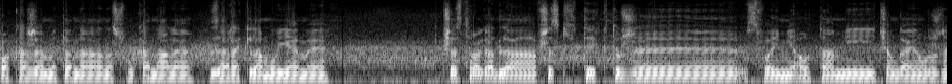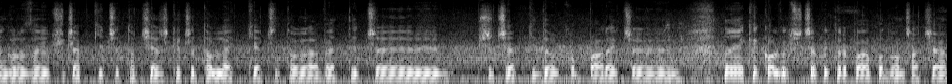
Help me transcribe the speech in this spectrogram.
pokażemy to na naszym kanale, zareklamujemy. Przestroga dla wszystkich tych, którzy swoimi autami ciągają różnego rodzaju przyczepki, czy to ciężkie, czy to lekkie, czy to lawety, czy przyczepki do koparek, czy no jakiekolwiek przyczepy, które po- podłączacie.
